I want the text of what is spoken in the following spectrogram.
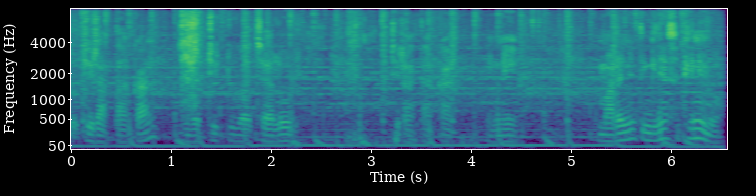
untuk diratakan menjadi dua jalur diratakan ini kemarin ini tingginya segini loh.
